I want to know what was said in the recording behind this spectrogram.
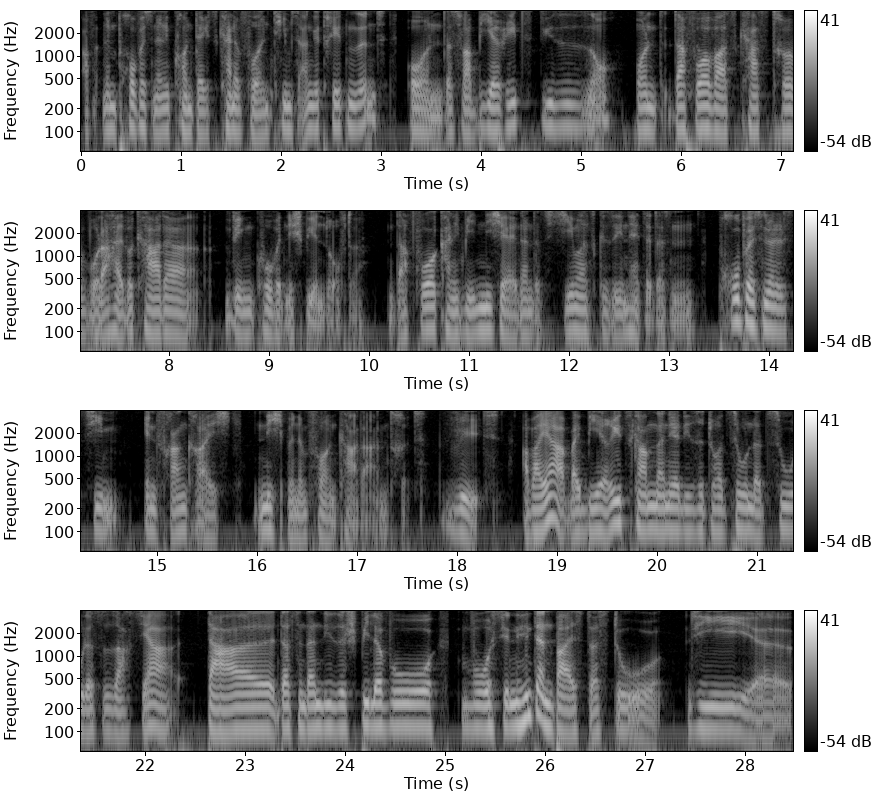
auf einem professionellen Kontext keine vollen Teams angetreten sind. Und das war Biarritz diese Saison und davor war es Castre, wo der halbe Kader wegen Covid nicht spielen durfte. Davor kann ich mich nicht erinnern, dass ich jemals gesehen hätte, dass ein professionelles Team in Frankreich nicht mit einem vollen Kader antritt. Wild. Aber ja, bei Biarritz kam dann ja die Situation dazu, dass du sagst, ja, da, das sind dann diese Spiele, wo, wo es dir den Hintern beißt, dass du die, äh,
